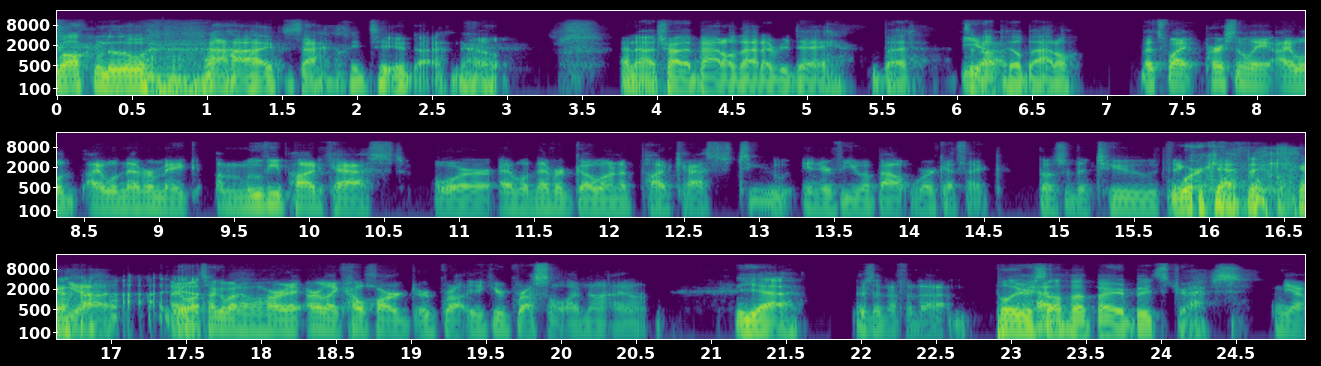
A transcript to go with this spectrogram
Welcome to the exactly, dude. I know. I know. I try to battle that every day, but it's an Yeah. uphill battle. That's why personally I will I will never make a movie podcast or I will never go on a podcast to interview about work ethic. Those are the two things. Work ethic. Yeah. I yeah. won't talk about how hard I, or like how hard or gr- like you're Grussel. I'm not. I don't. yeah. There's enough of that. Pull I yourself up by your bootstraps. Yeah,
